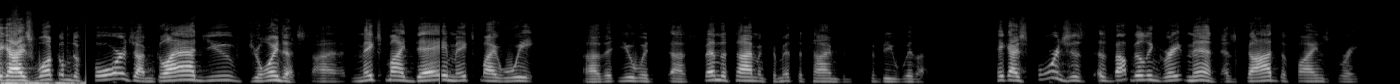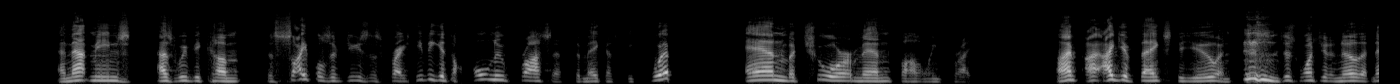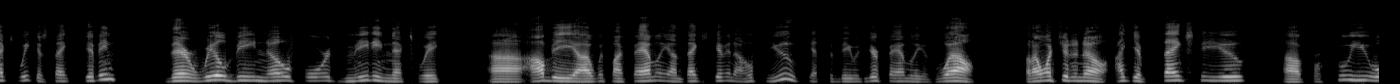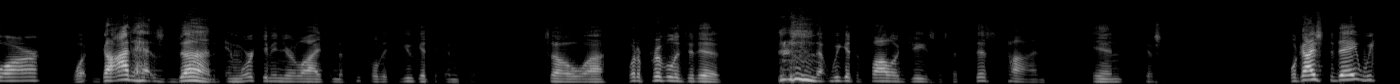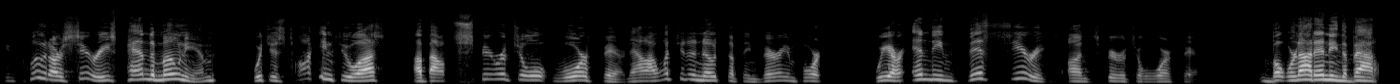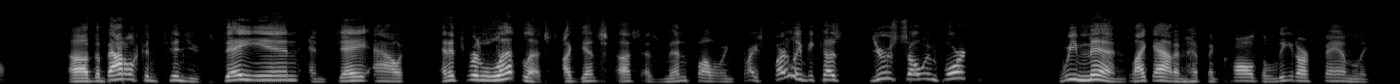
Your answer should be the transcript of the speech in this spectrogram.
Hey guys, welcome to Forge. I'm glad you've joined us. Uh, makes my day, makes my week uh, that you would uh, spend the time and commit the time to, to be with us. Hey guys, Forge is, is about building great men as God defines greatness. And that means as we become disciples of Jesus Christ, He begins a whole new process to make us equipped and mature men following Christ. I, I give thanks to you and just want you to know that next week is Thanksgiving. There will be no Forge meeting next week. Uh, I'll be uh, with my family on Thanksgiving. I hope you get to be with your family as well. But I want you to know I give thanks to you uh, for who you are, what God has done in working in your life, and the people that you get to influence. So, uh, what a privilege it is that we get to follow Jesus at this time in history. Well, guys, today we conclude our series, Pandemonium, which is talking to us about spiritual warfare. Now, I want you to note something very important. We are ending this series on spiritual warfare, but we're not ending the battle. Uh, the battle continues day in and day out, and it's relentless against us as men following Christ, partly because you're so important. We men, like Adam, have been called to lead our family,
